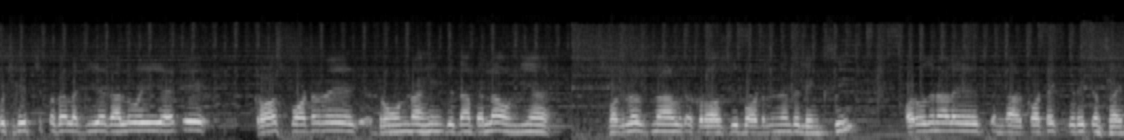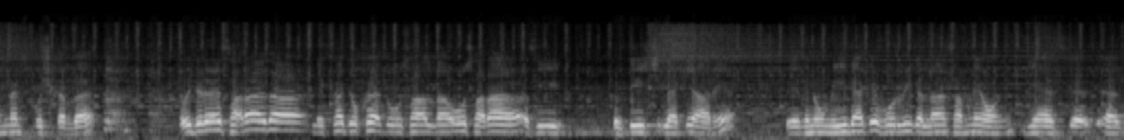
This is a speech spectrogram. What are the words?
ਪੁੱਛਗਿੱਛ ਪਤਾ ਲੱਗੀ ਹੈ ਗੱਲ ਉਹ ਇਹ ਹੈ ਕਿ ਕ੍ਰਾਸ ਬਾਰਡਰ ਡਰੋਨ ਰਾਹੀਂ ਜਿੱਦਾਂ ਪਹਿਲਾਂ ਹੁੰਦੀਆਂ ਸਮਗਲਰਸ ਨਾਲ ਕ੍ਰਾਸ ਦੀ ਬਾਰਡਰ ਇਹਨਾਂ ਦੇ ਲਿੰਕ ਸੀ ਔਰ ਉਹਦੇ ਨਾਲ ਇਹ ਨਾਰਕੋਟਿਕ ਜਿਹੜੇ ਕਨਸਾਈਨਮੈਂਟਸ ਪੁਸ਼ ਕਰਦਾ ਹੈ। ਉਹ ਜਿਹੜਾ ਸਾਰਾ ਇਹਦਾ ਲੇਖਾ ਜੋਖਾ ਹੈ 2 ਸਾਲ ਦਾ ਉਹ ਸਾਰਾ ਅਸੀਂ ਤਫਤੀਸ਼ ਚ ਲੈ ਕੇ ਆ ਰਹੇ ਹਾਂ। ਤੇ ਮੈਨੂੰ ਉਮੀਦ ਹੈ ਕਿ ਹੋਰ ਵੀ ਗੱਲਾਂ ਸਾਹਮਣੇ ਆਉਣਗੀਆਂ ਇਸ- ਇਸ-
